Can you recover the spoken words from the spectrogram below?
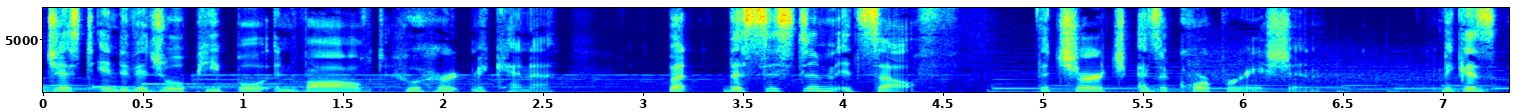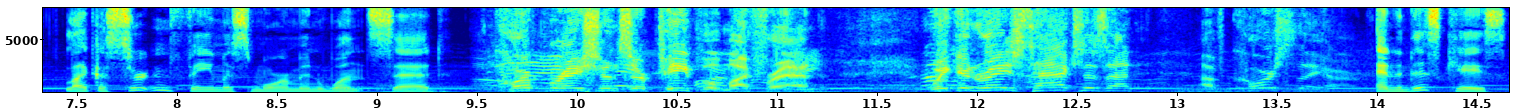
just individual people involved who hurt McKenna, but the system itself, the church as a corporation. Because, like a certain famous Mormon once said, Corporations are people, my friend. We can raise taxes, and of course they are. And in this case,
